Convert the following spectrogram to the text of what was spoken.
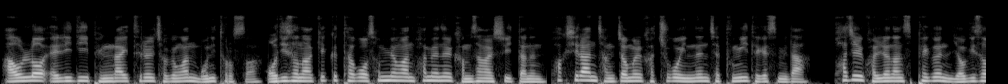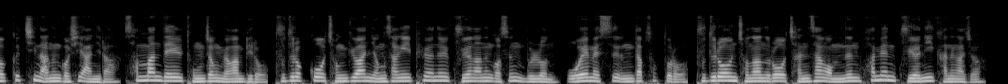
아울러 LED 백라이트를 적용한 모니터로서 어디서나 깨끗하고 선명한 화면을 감상할 수 있다는 확실한 장점을 갖추고 있는 제품이 되겠습니다. 화질 관련한 스펙은 여기서 끝이 나는 것이 아니라 3만대1 동정 명암비로 부드럽고 정교한 영상의 표현을 구현하는 것은 물론 OMS 응답 속도로 부드러운 전환으로 잔상 없는 화면 구현이 가능하죠.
